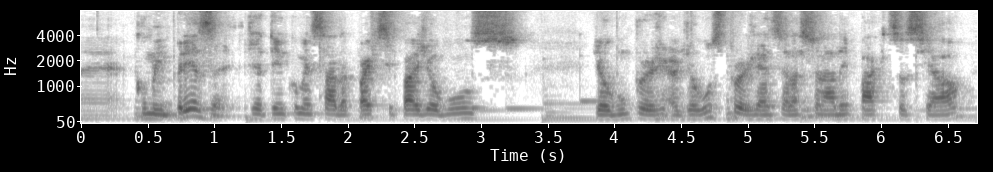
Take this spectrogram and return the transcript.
é, como empresa, já tenho começado a participar de alguns, de, algum de alguns projetos relacionados a impacto social.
